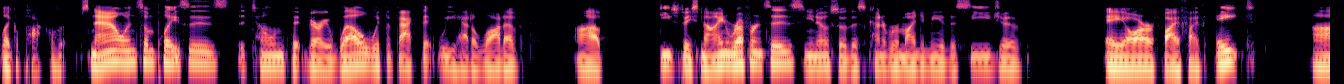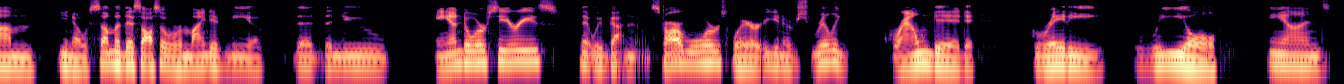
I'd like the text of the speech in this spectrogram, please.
like Apocalypse Now in some places. The tone fit very well with the fact that we had a lot of uh, Deep Space Nine references, you know, so this kind of reminded me of the siege of AR 558. Um, you know, some of this also reminded me of the, the new Andor series that we've gotten in Star Wars, where, you know, just really grounded, gritty, real, and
